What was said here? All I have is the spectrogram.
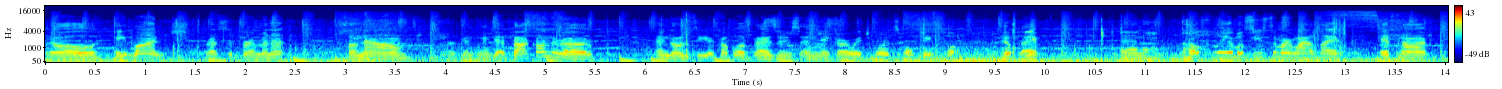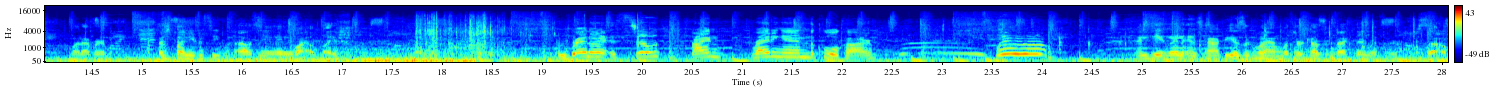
We all ate lunch, rested for a minute. So now we're gonna get back on the road and go see a couple of geysers and make our way towards Old Faithful. Yep. Right? And hopefully we'll see some more wildlife. If not, whatever. There's plenty to see without seeing any wildlife. And Brenna is still riding, riding in the cool car. Woo! And Caitlin is happy as a clam with her cousin back there with her. So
